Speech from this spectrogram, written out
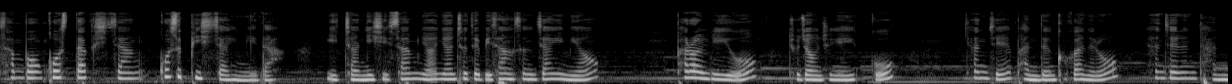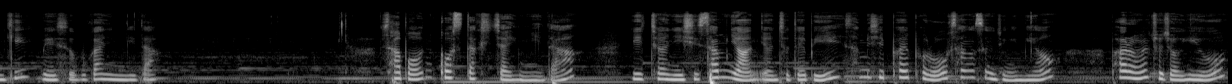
3번 코스닥 시장, 코스피 시장입니다. 2023년 연초 대비 상승장이며 8월 이후 조정 중에 있고 현재 반등 구간으로 현재는 단기 매수 구간입니다. 4번 코스닥 시장입니다. 2023년 연초 대비 38% 상승 중이며 8월 조정 이후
